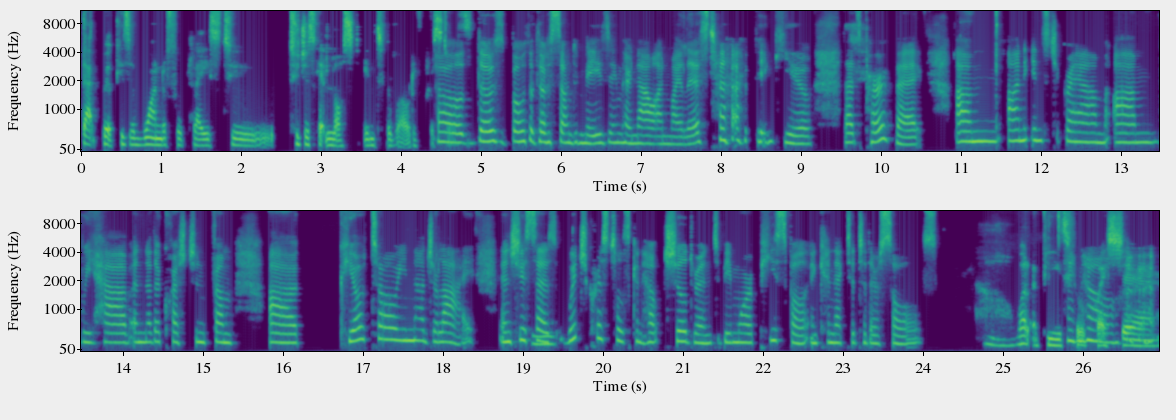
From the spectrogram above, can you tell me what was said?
that book is a wonderful place to to just get lost into the world of crystals. Oh, those both of those sound amazing. They're now on my list. Thank you. That's perfect. Um, on Instagram, um, we have another question from uh, Kyoto in July. And she says, mm. which crystals can help children to be more peaceful and connected to their souls? Oh, what a beautiful question.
